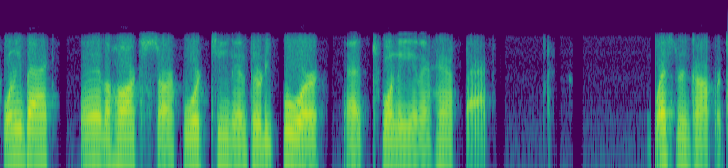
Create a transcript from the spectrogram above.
20 back, and the Hawks are 14 and 34 at 20 and a half back. Western Conference.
